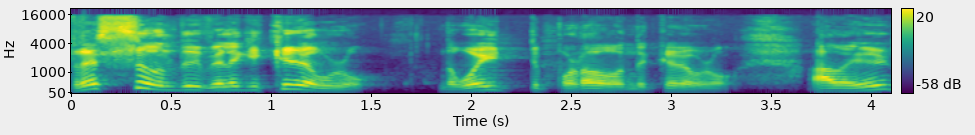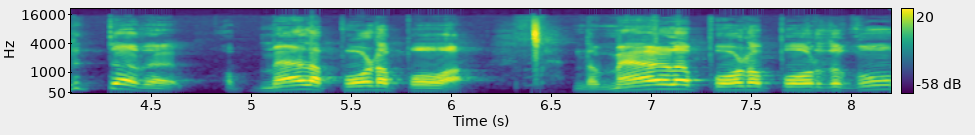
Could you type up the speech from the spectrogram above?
ட்ரெஸ்ஸு வந்து விலகி கீழே விழும். அந்த ஒயிட் புடவை வந்து கீழே விழும். அவள் எடுத்து அதை மேலே போட போவா. இந்த மேலே போட போகிறதுக்கும்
